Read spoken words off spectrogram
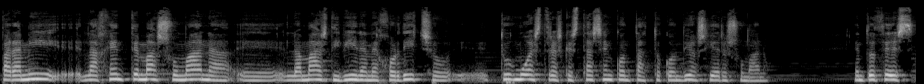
para mí, la gente más humana, eh, la más divina, mejor dicho, tú muestras que estás en contacto con Dios y eres humano. Entonces,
